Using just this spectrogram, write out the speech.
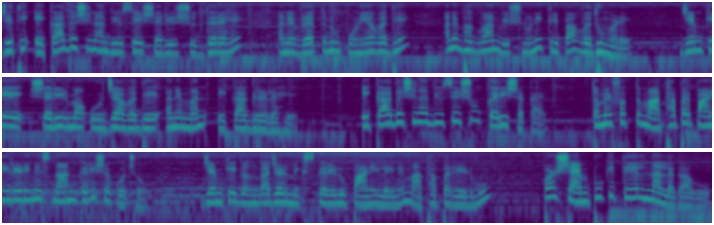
જેથી એકાદશીના દિવસે શરીર શુદ્ધ રહે અને વ્રતનું પુણ્ય વધે અને ભગવાન વિષ્ણુની કૃપા વધુ મળે. જેમ કે શરીરમાં ઊર્જા વધે અને મન એકાગ્ર રહે. એકાદશીના દિવસે શું કરી શકાય? તમે ફક્ત માથા પર પાણી રેડીને સ્નાન કરી શકો છો. જેમ કે ગંગાજળ મિક્સ કરેલું પાણી લઈને માથા પર રેડવું, પણ શેમ્પૂ કે તેલ ના લગાવવું.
